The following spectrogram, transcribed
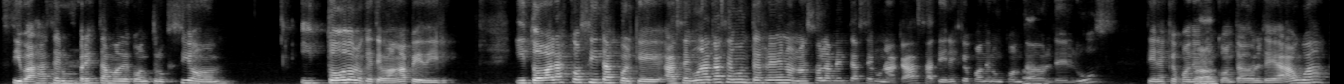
si vas a hacer un préstamo de construcción y todo lo que te van a pedir. Y todas las cositas, porque hacer una casa en un terreno no es solamente hacer una casa, tienes que poner un contador de luz, tienes que poner un contador de agua,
